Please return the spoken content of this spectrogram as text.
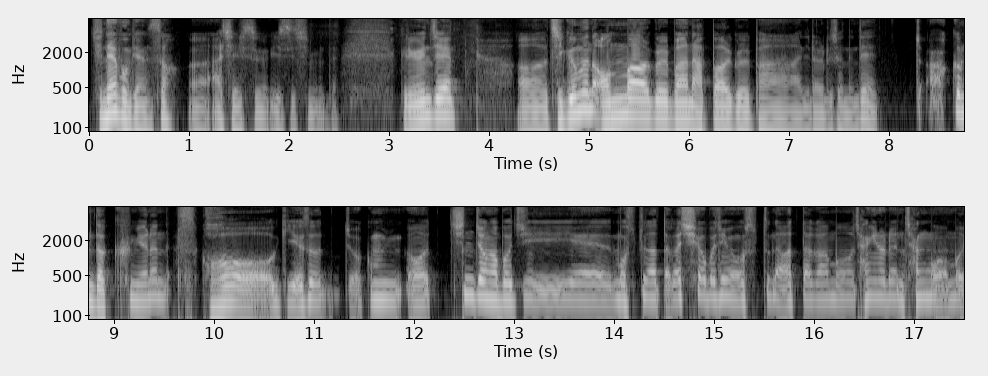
지내보면서 어, 아실 수 있으십니다. 그리고 이제, 어, 지금은 엄마 얼굴 반, 아빠 얼굴 반이라 그러셨는데, 조금 더 크면은 거기에서 조금 어 친정 아버지의 모습도 나왔다가 시아버지의 모습도 나왔다가 뭐 장인어른 장모 뭐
